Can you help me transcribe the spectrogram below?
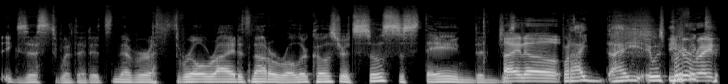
exist with it. It's never a thrill ride. It's not a roller coaster. It's so sustained and just I know. but I I it was perfect. You're right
